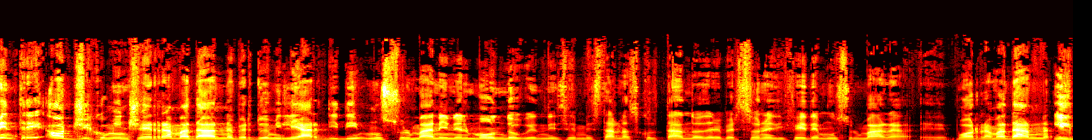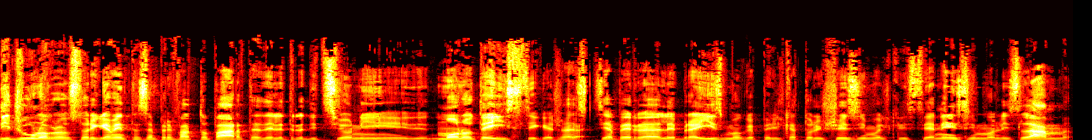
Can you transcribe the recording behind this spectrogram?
Mentre oggi comincia il Ramadan per 2 miliardi di musulmani nel mondo, quindi se mi stanno ascoltando delle persone di fede musulmana, eh, buon Ramadan. Il digiuno, proprio storicamente, ha sempre fatto parte delle tradizioni monoteistiche, cioè sia per l'ebraismo che per il cattolicesimo, il cristianesimo, l'islam.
